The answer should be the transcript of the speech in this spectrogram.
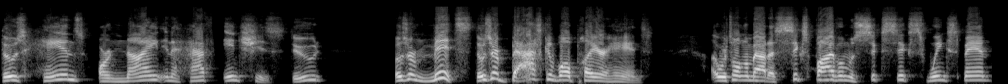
Those hands are nine and a half inches, dude. Those are mitts. Those are basketball player hands. Uh, we're talking about a six five, almost six six wingspan.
